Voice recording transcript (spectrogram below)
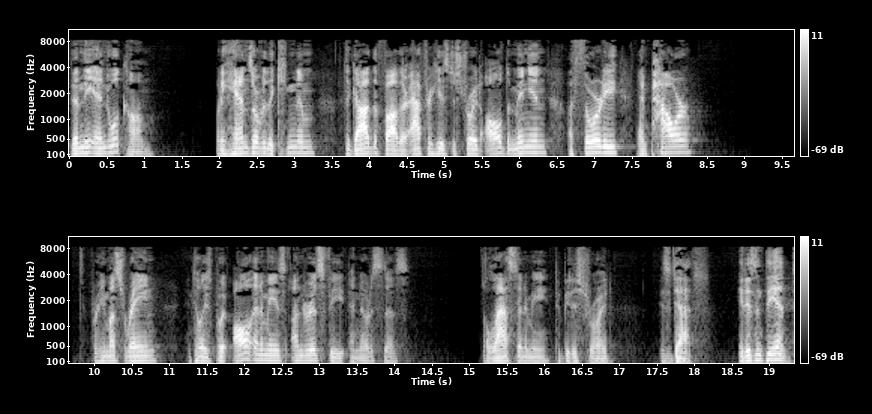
Then the end will come when he hands over the kingdom to God the Father after he has destroyed all dominion, authority, and power. For he must reign until he's put all enemies under his feet. And notice this the last enemy to be destroyed is death. It isn't the end.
